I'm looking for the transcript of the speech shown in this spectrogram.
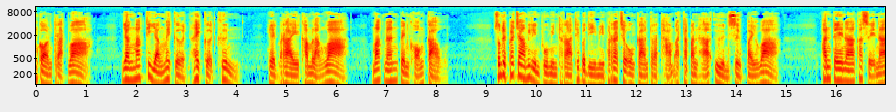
ำก่อนตรัสว่า ยังมักที่ยังไม่เกิดให้เกิดขึ้น เหตุไรคำหลังว่า มักนั้นเป็นของเก่า สมเด็จพระเจ้ามิลินภูมินทราธิบดีมีพระราชองค์การตรัสถามอัธปัญหาอื่นสืบไปว่า พันเตนาคเสนะ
